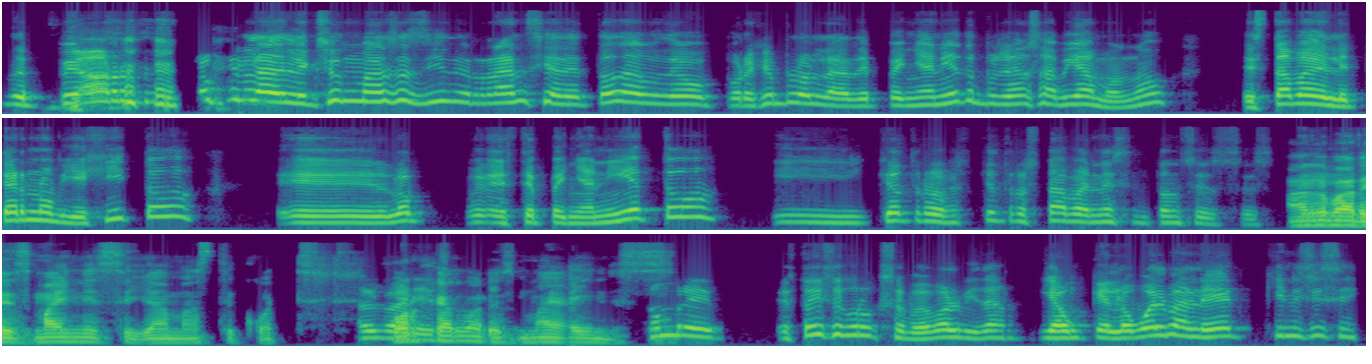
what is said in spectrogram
de peor, creo que la elección más así de rancia de todas, por ejemplo, la de Peña Nieto, pues ya sabíamos, ¿no? Estaba el eterno viejito, eh, este Peña Nieto, y ¿qué otro, qué otro estaba en ese entonces? Este... Álvarez Maínez se llama este cuate. Jorge Álvarez Maínez. Hombre, estoy seguro que se me va a olvidar, y aunque lo vuelva a leer, ¿quién es ese?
